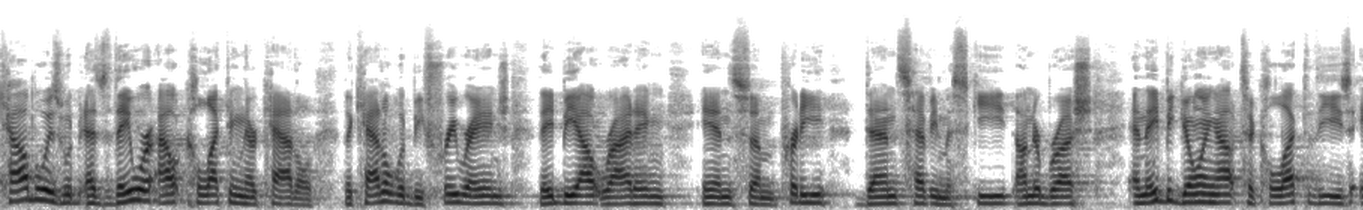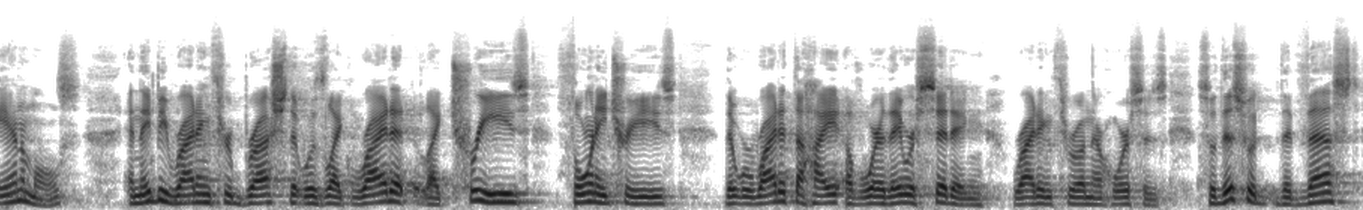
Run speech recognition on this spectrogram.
cowboys would, as they were out collecting their cattle, the cattle would be free range. They'd be out riding in some pretty dense, heavy mesquite, underbrush, and they'd be going out to collect these animals, and they'd be riding through brush that was like right at like trees, thorny trees, that were right at the height of where they were sitting riding through on their horses. So this would, the vest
